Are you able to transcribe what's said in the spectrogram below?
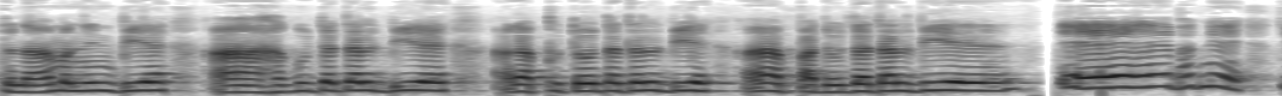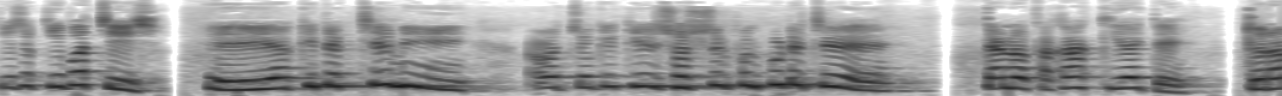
তনামণি বিয়ে আ হাগু দাদাল বিয়ে আগা ফুটো দাদাল বিয়ে আ পাদু দাদাল বিয়ে। এ ভাগ্নে তুই সব কি পড়ছিস? এই আর কি দেখছি আমি? আমার চোখে কি শস্যের ফুল ফুটেছে? কেন কাকা কি হইতে? তোরা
